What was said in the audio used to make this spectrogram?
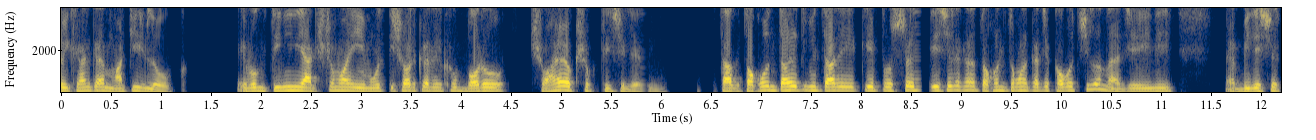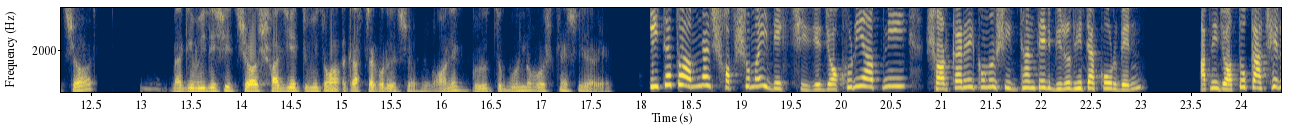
ওইখানকার মাটির লোক এবং তিনি একসময় এই মোদী সরকারের খুব বড় সহায়ক শক্তি ছিলেন। তখন তাহলে তুমি তার একে প্রশ্রয় দিয়েছিলে কেন? তখন তোমার কাছে খবর ছিল না যে ইনি বিদেশের চর? নাকি বিদেশির চর সাজিয়ে তুমি তোমার কাজটা করেছ? অনেক গুরুত্বপূর্ণ প্রশ্ন এসে যাবে। এটা তো আমরা সবসময় দেখছি যে যখনই আপনি সরকারের কোনো সিদ্ধান্তের বিরোধিতা করবেন, আপনি যত কাছের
